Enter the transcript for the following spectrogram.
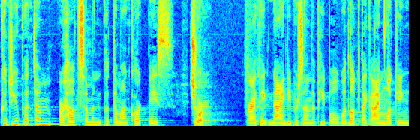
could you put them, or help someone put them on ClerkBase? Sure. Where- Where I think 90% of the people would look like I'm looking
